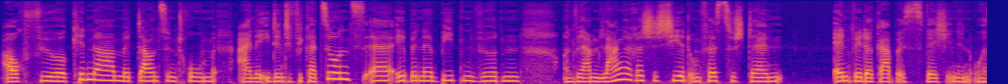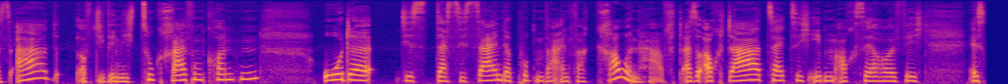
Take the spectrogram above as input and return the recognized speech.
auch für Kinder mit Down-Syndrom eine Identifikationsebene bieten würden. Und wir haben lange recherchiert, um festzustellen, entweder gab es welche in den USA, auf die wir nicht zugreifen konnten, oder dies, das Design der Puppen war einfach grauenhaft. Also auch da zeigt sich eben auch sehr häufig, es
